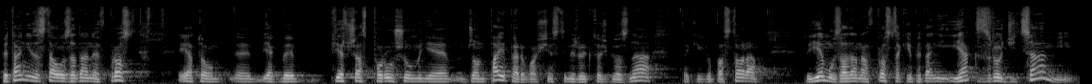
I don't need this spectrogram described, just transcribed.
pytanie zostało zadane wprost. Ja to e, jakby pierwszy raz poruszył mnie John Piper właśnie z tym, jeżeli ktoś go zna, takiego pastora to jemu zadano wprost takie pytanie, jak z rodzicami,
